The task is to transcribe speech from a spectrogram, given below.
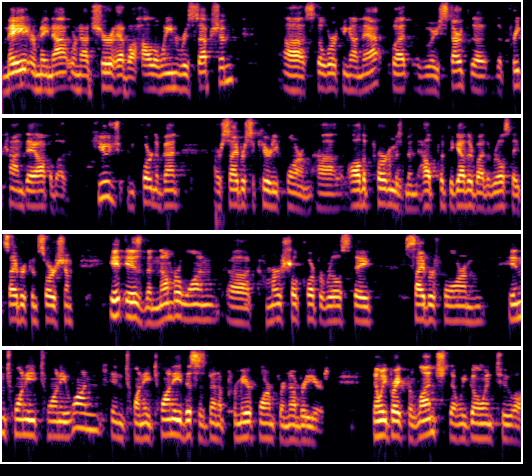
may or may not, we're not sure, have a Halloween reception. still working on that, but we start the, the pre-con day off with a huge important event our cybersecurity forum. Uh, all the program has been helped put together by the Real Estate Cyber Consortium. It is the number one uh, commercial corporate real estate cyber forum in 2021. In 2020, this has been a premier forum for a number of years. Then we break for lunch. Then we go into a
